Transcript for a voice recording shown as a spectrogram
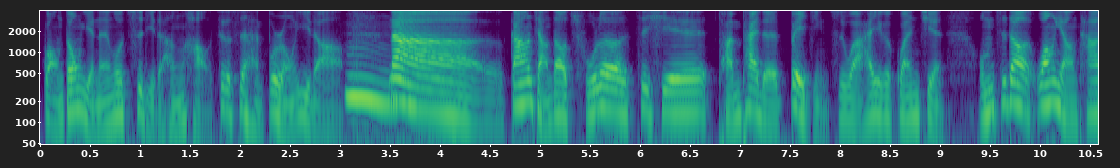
广东也能够治理的很好，这个是很不容易的啊。嗯，那刚刚讲到，除了这些团派的背景之外，还有一个关键，我们知道汪洋他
